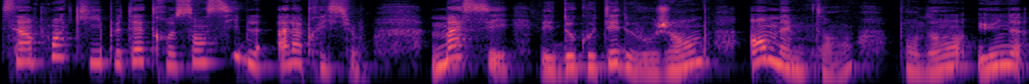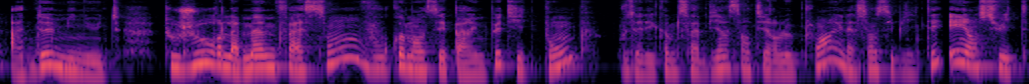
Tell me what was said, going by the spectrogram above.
C'est un point qui peut être sensible à la pression. Massez les deux côtés de vos jambes en même temps pendant une à deux minutes. Toujours la même façon, vous commencez par une petite pompe. Vous allez comme ça bien sentir le point et la sensibilité. Et ensuite,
